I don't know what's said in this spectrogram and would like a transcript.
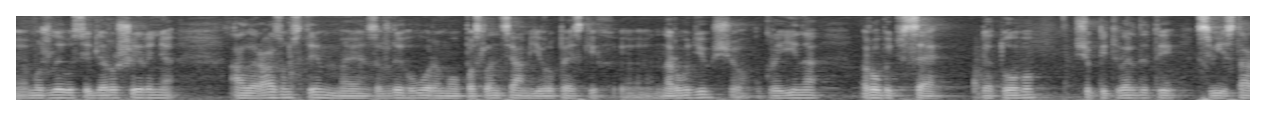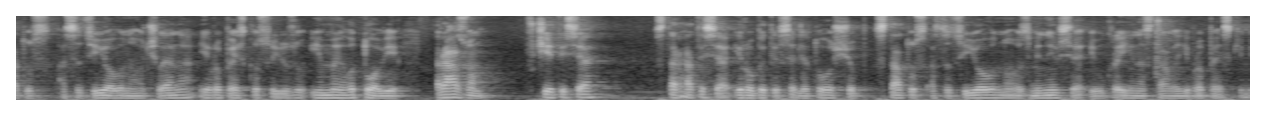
е, можливості для розширення. Але разом з тим ми завжди говоримо посланцям європейських е, народів, що Україна робить все для того, щоб підтвердити свій статус асоційованого члена Європейського Союзу, і ми готові разом вчитися, старатися і робити все для того, щоб статус асоційованого змінився і Україна стала європейським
